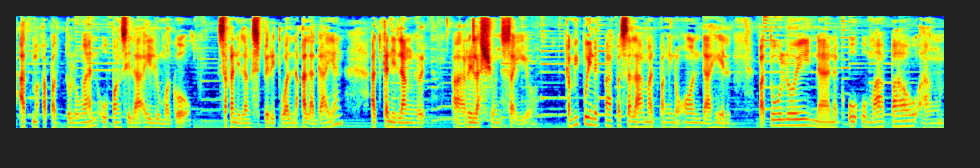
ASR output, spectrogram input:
at makapagtulungan upang sila ay lumago sa kanilang spiritual na kalagayan at kanilang ah, relasyon sa iyo. Kami po'y nagpapasalamat, Panginoon, dahil patuloy na nag-uumapaw ang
